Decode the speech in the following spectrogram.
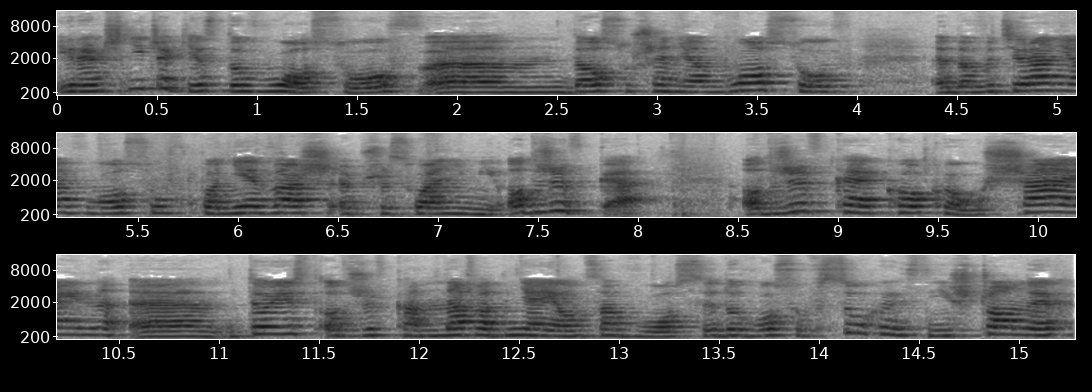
I ręczniczek jest do włosów, do suszenia włosów, do wycierania włosów, ponieważ przysłali mi odżywkę. Odżywkę Coco Shine, to jest odżywka nawadniająca włosy, do włosów suchych, zniszczonych.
